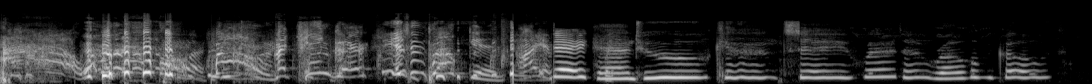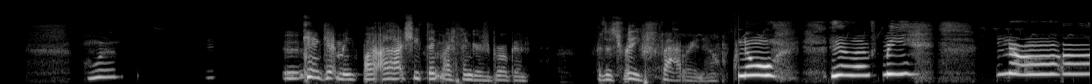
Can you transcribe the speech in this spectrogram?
Ow! What was that for? My finger is broken. I am. Day and who can say where the road goes? When it- Can't get me, but I actually think my finger's broken. Because it's really fat right now. no, you left me. No.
